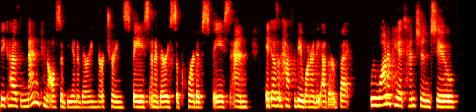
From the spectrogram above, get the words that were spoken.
because men can also be in a very nurturing space and a very supportive space. And it doesn't have to be one or the other, but we want to pay attention to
